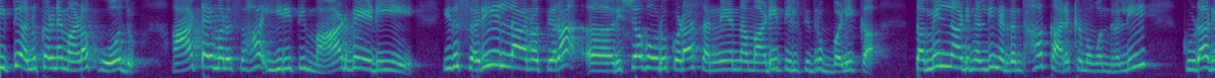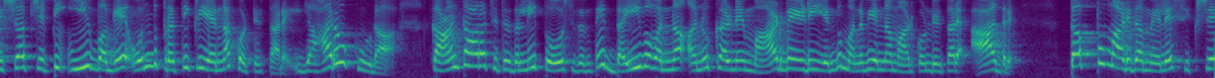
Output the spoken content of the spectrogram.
ರೀತಿ ಅನುಕರಣೆ ಮಾಡಕ್ ಹೋದ್ರು. ಆ ಟೈಮಲ್ಲೂ ಸಹ ಈ ರೀತಿ ಮಾಡಬೇಡಿ, ಇದು ಸರಿ ಇಲ್ಲ ಅನ್ನೋ ತರ ರಿಷಬ್ ಅವರು ಕೂಡ ಸನ್ನೆಯನ್ನ ಮಾಡಿ ತಿಳಿಸಿದ್ರು ಬಳಿಕ. ತಮಿಳ್ನಾಡಿನಲ್ಲಿ ನಡೆದಂತಹ ಕಾರ್ಯಕ್ರಮವೊಂದರಲ್ಲಿ ಕೂಡ ರಿಷಬ್ ಶೆಟ್ಟಿ ಈ ಬಗ್ಗೆ ಒಂದು ಪ್ರತಿಕ್ರಿಯೆಯನ್ನ ಕೊಟ್ಟಿರ್ತಾರೆ. ಯಾರೂ ಕೂಡ ಕಾಂತಾರ ಚಿತ್ರದಲ್ಲಿ ತೋರಿಸಿದಂತೆ ದೈವವನ್ನ ಅನುಕರಣೆ ಮಾಡಬೇಡಿ ಎಂದು ಮನವಿಯನ್ನ ಮಾಡ್ಕೊಂಡಿರ್ತಾರೆ. ಆದ್ರೆ ತಪ್ಪು ಮಾಡಿದ ಮೇಲೆ ಶಿಕ್ಷೆ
